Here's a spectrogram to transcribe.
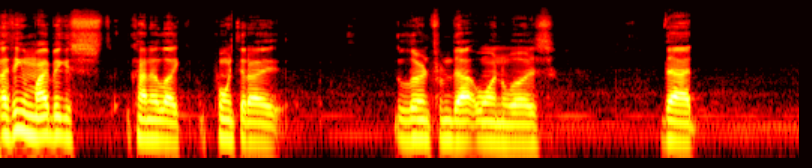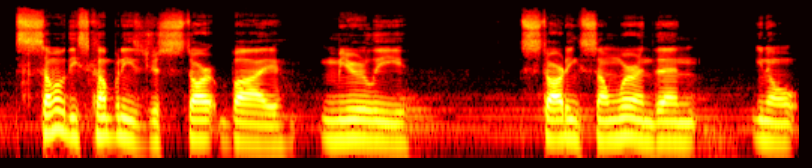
i think my biggest kind of like point that i learned from that one was that some of these companies just start by merely starting somewhere and then you know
